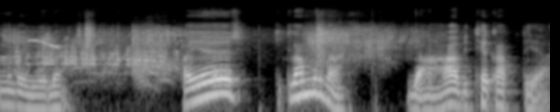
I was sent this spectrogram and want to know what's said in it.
Şunu da yiyelim. Hayır. Git lan buradan. Ya abi tek attı ya.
